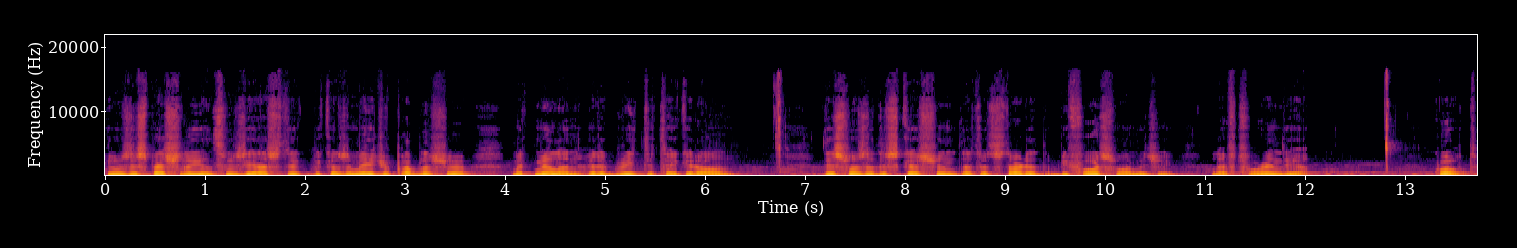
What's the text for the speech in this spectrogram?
He was especially enthusiastic because a major publisher, Macmillan, had agreed to take it on. This was a discussion that had started before Swamiji left for India. Quote,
